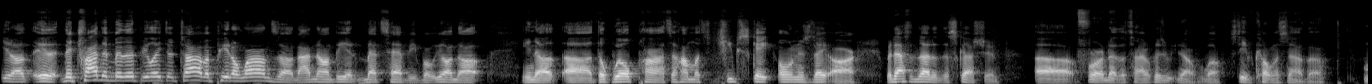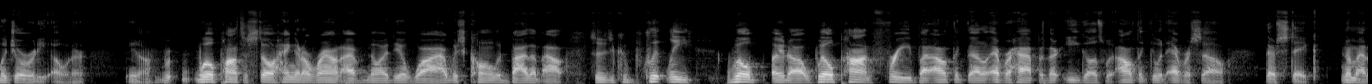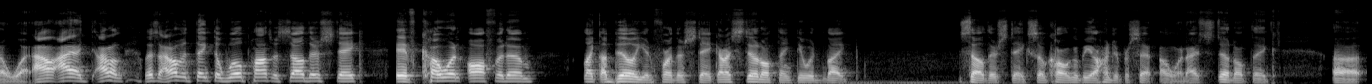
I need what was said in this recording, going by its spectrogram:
you know they tried to manipulate their time with Pete Alonso. Now I know I'm being Mets heavy, but we all know, you know, uh, the Wilpons and how much cheapskate owners they are. But that's another discussion uh, for another time because you know, well, Steve Cohen's now the majority owner. You know, will Wilpons are still hanging around. I have no idea why. I wish Cohen would buy them out so you completely will you know Will Wilpon free. But I don't think that'll ever happen. Their egos would. I don't think they would ever sell their stake, no matter what. I I, I don't listen. I don't even think the Wilpons would sell their stake if Cohen offered them like a billion for their stake, and I still don't think they would like sell their stake. So Cohen would be hundred percent Owen. I still don't think uh,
